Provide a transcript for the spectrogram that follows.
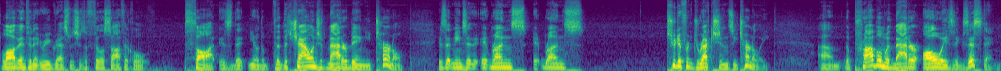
The law of infinite regress, which is a philosophical thought, is that you know the the, the challenge of matter being eternal is that means that it runs it runs two different directions eternally. Um, the problem with matter always existing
